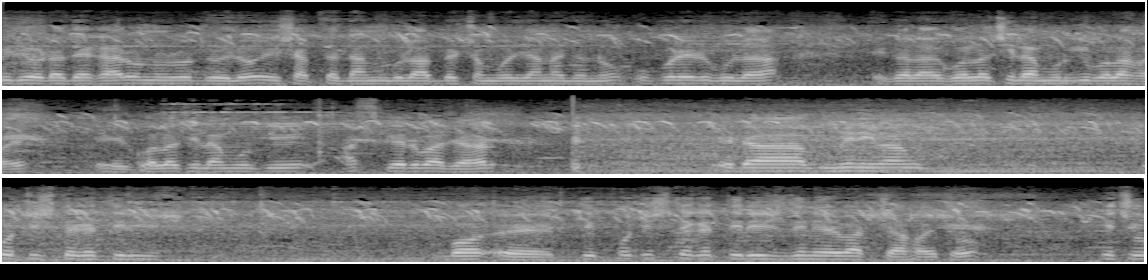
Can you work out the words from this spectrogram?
ভিডিওটা দেখার অনুরোধ রইল এই সপ্তাহের দামগুলো আপডেট সম্পর্কে জানার জন্য। উপরেরগুলা এগুলা গলাছিলা মুরগি বলা হয়। এই গলাছিলা মুরগি আজকের বাজার, এটা মিনিমাম পঁচিশ থেকে তিরিশ পঁচিশ থেকে তিরিশ দিনের বাচ্চা হয়তো, কিছু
